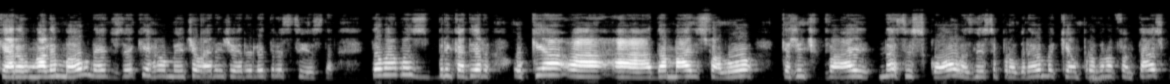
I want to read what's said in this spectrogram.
que era um alemão, né, dizer que realmente eu era engenheiro eletricista. Então, é umas brincadeiras. O que a, a, a Damares falou, que a gente vai nas escolas, nesse programa, que é um programa fantástico,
